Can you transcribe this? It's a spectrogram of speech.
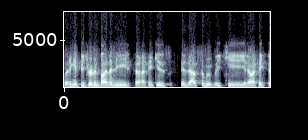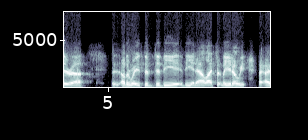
letting it be driven by the need, uh, I think, is is absolutely key. You know, I think there. Uh, other ways to, to be be an ally. Certainly, you know, we I,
